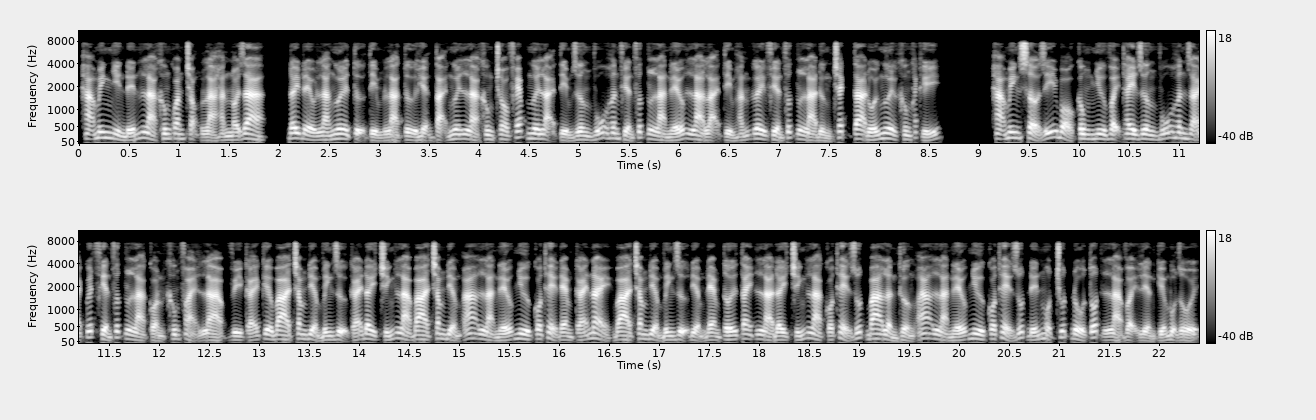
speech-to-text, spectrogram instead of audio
Hạ minh nhìn đến là không quan trọng là hắn nói ra đây đều là ngươi tự tìm là từ hiện tại ngươi là không cho phép ngươi lại tìm dương vũ hơn phiền phức là nếu là lại tìm hắn gây phiền phức là đừng trách ta đối ngươi không k h á c h khí. Hạ minh sở dĩ bỏ công như vậy thay dương vũ hân giải quyết phiền phức là còn không phải là vì cái kia ba trăm điểm vinh dự, cái đây chính là ba trăm điểm a là nếu như có thể đem cái này ba trăm điểm vinh dự điểm đem tới tay là đây chính là có thể rút ba lần thường a là nếu như có thể rút đến một chút đồ tốt là vậy liền kiếm bộ rồi.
